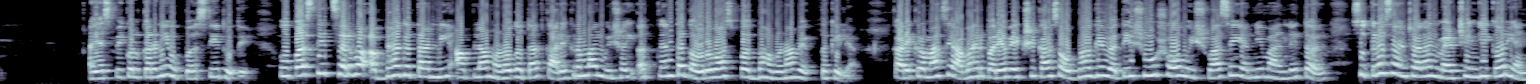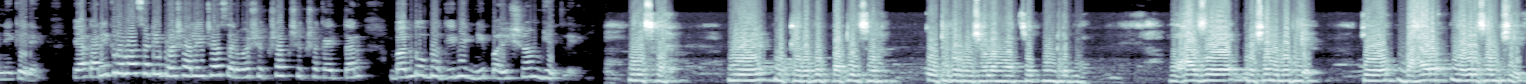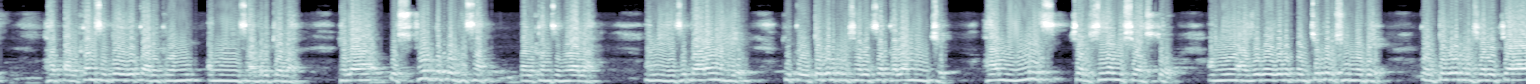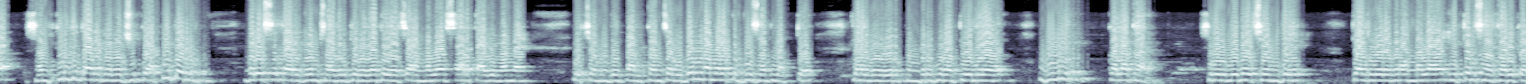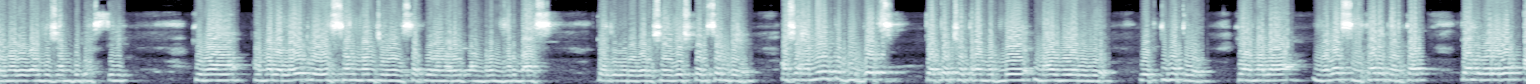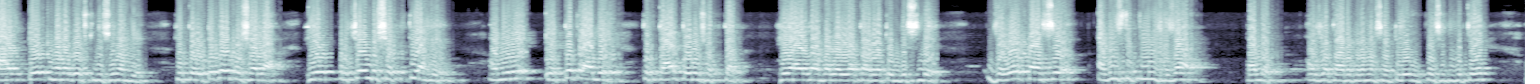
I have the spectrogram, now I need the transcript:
एस पी कुलकर्णी उपस्थित होते. उपस्थित सर्व अभ्यागतांनी आपल्या मनोगतात कार्यक्रमांविषयी अत्यंत गौरवास्पद भावना व्यक्त केल्या. कार्यक्रमाचे आभार पर्यवेक्षिका सौभाग्यवती शू शो विश्वासे यांनी मानले तर सूत्रसंचालन मेळशिंगीकर यांनी केले. या कार्यक्रमासाठी प्रशालेच्या सर्व शिक्षक शिक्षकेतर बंधू भगिनींनी परिश्रम घेतले. नमस्कार. मी मुख्याध्यापक पाटील सर. कोठेकर प्रशाला आज प्रशालेमध्ये जो बहार नवरसांची हा पालकांसाठी जो कार्यक्रम आम्ही सादर केला ह्याला उत्स्फूर्त प्रतिसाद पालकांचा मिळाला. आणि ह्याचं कारण आहे की कौटुकर प्रशालेचा कलामंच हा नेहमीच चर्चेचा विषय असतो. आणि आजूबाजूला पंचकृषीमध्ये कौटुकर प्रशालेच्या सांस्कृतिक कार्यक्रमाची कॉपी करून बरेचसे कार्यक्रम सादर केले जातो याचा आम्हाला सार्थ अभिमान आहे. याच्यामध्ये पालकांचा उदंड आम्हाला प्रतिसाद लाभतो. त्याचबरोबर पंढरपुरातील विविध कलाकार श्री विनोद शेंडगे. त्याचबरोबर आम्हाला इतर सहकार्य करणारे राजेश आंबिक असतील किंवा आम्हाला लाइट व्यवस्था मंच व्यवस्था पुरवणारे पांडुरंग दास त्याचबरोबर शैलेश परसंडे असे अनेक दिग्गज त्या त्या क्षेत्रामधले नाव मिळवलेले व्यक्तिमत्व हे आम्हाला मला सहकार्य करतात. त्याचबरोबर आज एक मला गोष्ट दिसून आली की कौटुकर प्रशाला ही एक प्रचंड शक्ती आहे आणि एकत्र आले तर काय करू शकतात हे आज आम्हाला या कार्यातून दिसले. जवळपास अडीच ते तीन हजार पालक आज या कार्यक्रमासाठी उपस्थित होते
